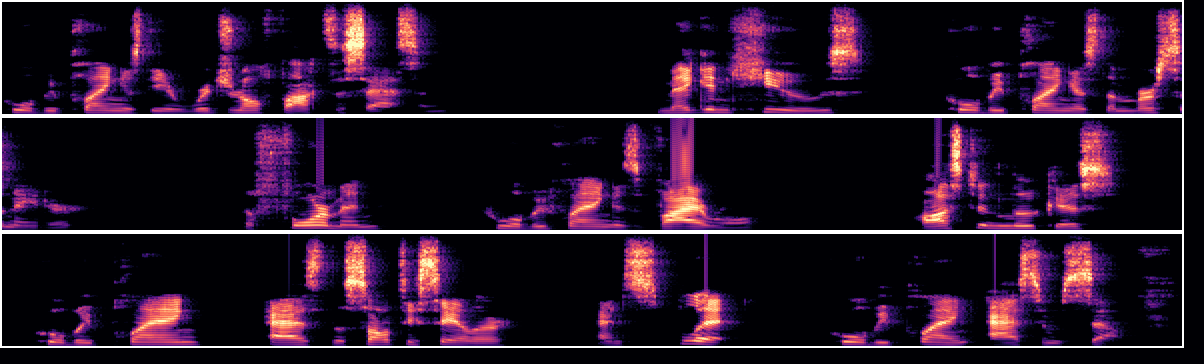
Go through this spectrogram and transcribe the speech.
who will be playing as the original Fox Assassin, Megan Hughes, who will be playing as the Mercenator, the Foreman, who will be playing as Viral, Austin Lucas, who will be playing as the Salty Sailor, and Split, who will be playing as himself.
